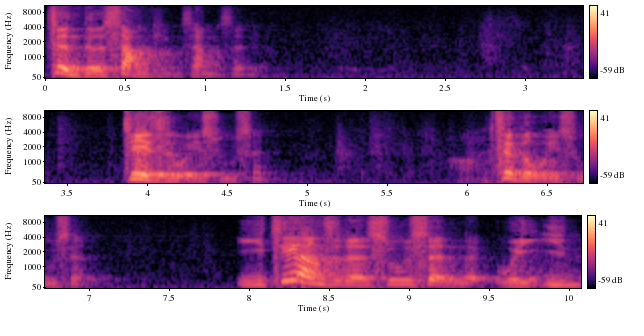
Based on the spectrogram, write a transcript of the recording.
正得上品上升，戒指为殊胜。这个为殊胜，以这样子的殊胜的为因，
